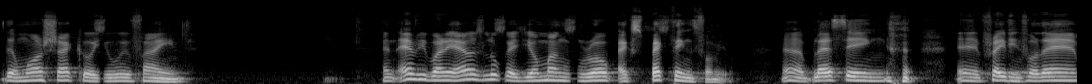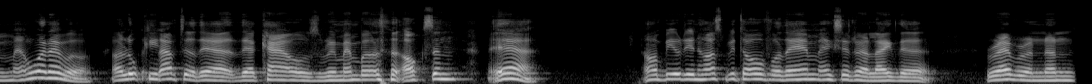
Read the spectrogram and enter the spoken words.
the more shackles you will find. And everybody else look at your monk robe expecting from you. Uh, blessing, uh, praying for them, uh, whatever. Or looking after their, their cows, remember the oxen? Yeah. Or building hospital for them, etc. Like the Reverend Nun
